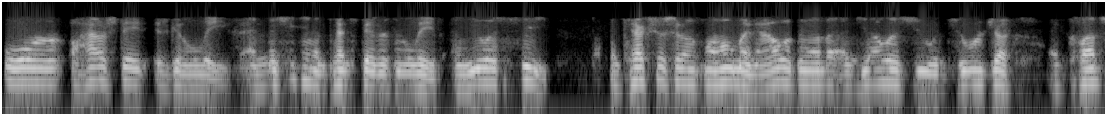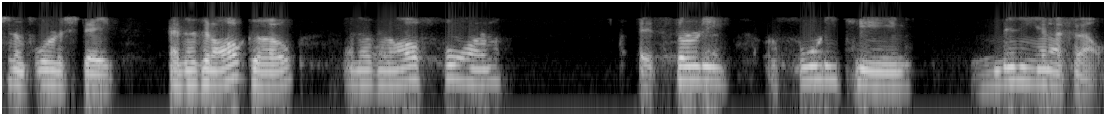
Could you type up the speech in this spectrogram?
or Ohio State is going to leave, and Michigan and Penn State are going to leave, and USC and Texas and Oklahoma and Alabama and LSU and Georgia and Clemson and Florida State, and they're going to all go and they're going to all form a 30 or 40 team mini NFL.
